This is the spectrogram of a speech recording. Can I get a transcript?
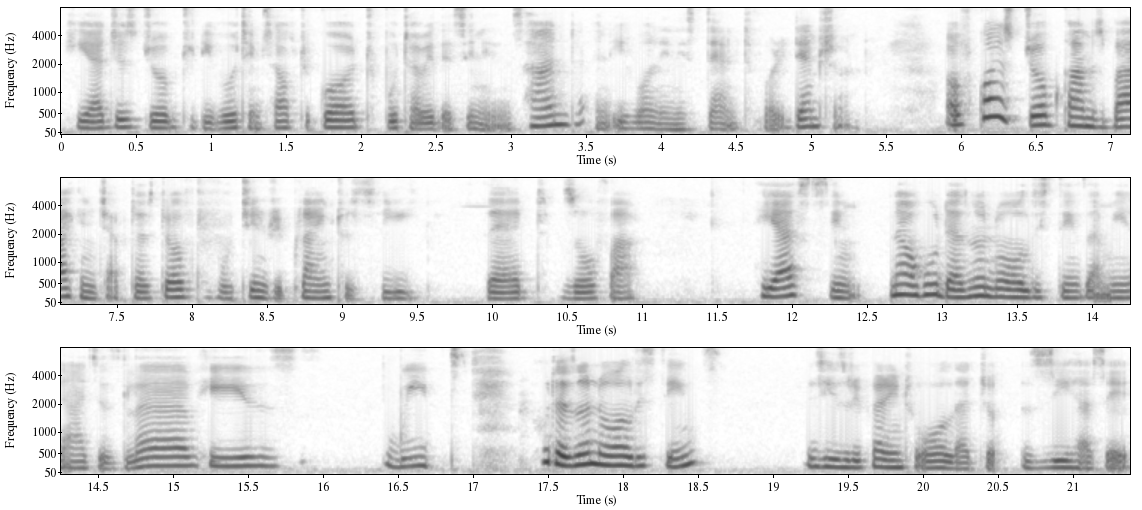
He urges Job to devote himself to God, to put away the sin in his hand and evil in his tent for redemption. Of course, Job comes back in chapters 12 to 14, replying to Z, Zophar. He asks him, Now, who does not know all these things? I mean, I just love his wheat. Who does not know all these things? He's referring to all that Job, Z has said.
